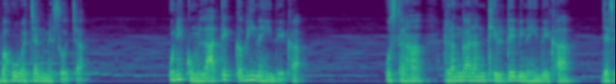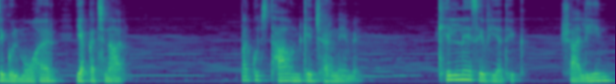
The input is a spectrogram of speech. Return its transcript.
बहुवचन में सोचा। उन्हें कुमलाते कभी नहीं देखा। उस तरह रंगारंग खिलते भी नहीं देखा, जैसे गुलमोहर या कचनार पर कुछ था उनके झरने में। खिलने से भी अधिक, शालीन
